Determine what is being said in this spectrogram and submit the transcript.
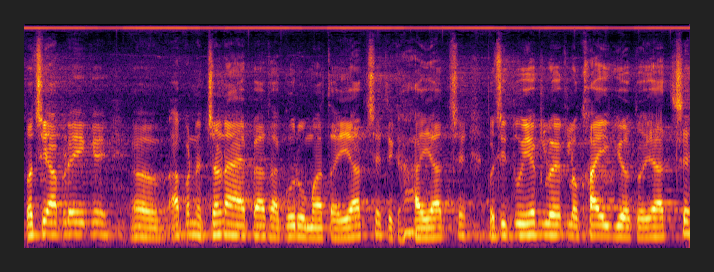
પછી આપણે એ કે આપણને ચણા આપ્યા હતા ગુરુ માતા, યાદ છે? તે કે, હા, યાદ છે. પછી તું એકલો એકલો ખાઈ ગયો તો યાદ છે?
